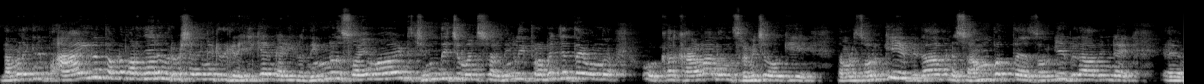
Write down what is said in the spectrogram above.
നമ്മളിങ്ങനെ ആയിരം തവണ പറഞ്ഞാലും ഒരുപക്ഷെ നിങ്ങൾക്ക് ഇത് ഗ്രഹിക്കാൻ കഴിയില്ല. നിങ്ങൾ സ്വയമായിട്ട് ചിന്തിച്ച് മനസ്സിലാക്കും നിങ്ങൾ ഈ പ്രപഞ്ചത്തെ ഒന്ന് കാണാനൊന്ന് ശ്രമിച്ചു നോക്കി. നമ്മുടെ സ്വർഗീയ പിതാവിന്റെ സമ്പത്ത് സ്വർഗീയ പിതാവിന്റെ ഏഹ്,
